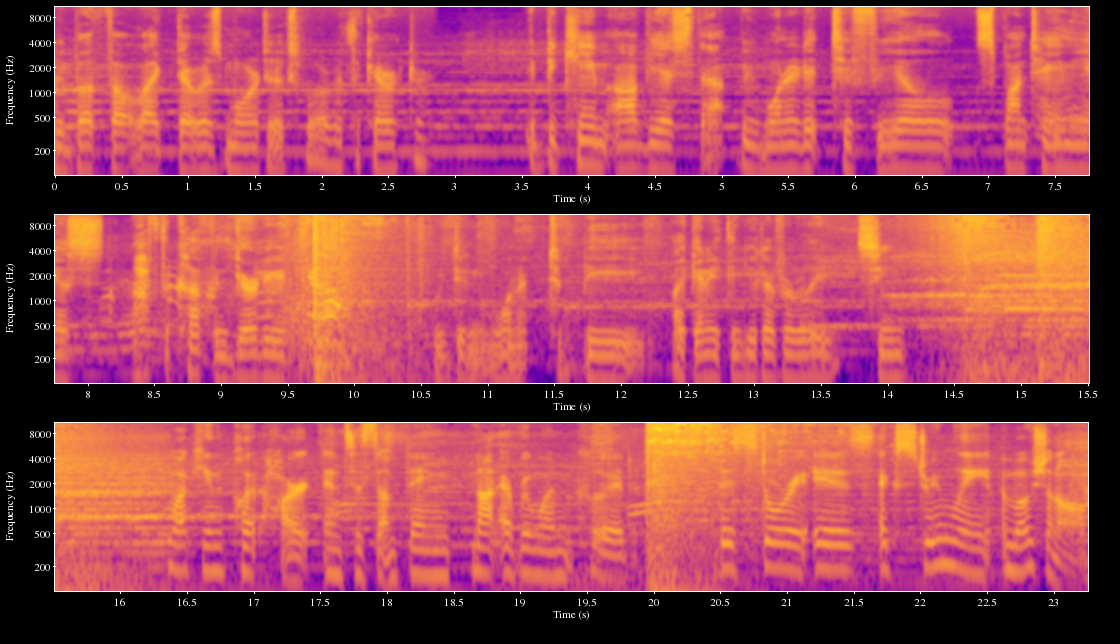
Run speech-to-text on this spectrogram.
We both felt like there was more to explore with the character. It became obvious that we wanted it to feel spontaneous, off the cuff, and dirty. We didn't want it to be like anything you'd ever really seen. Joaquin put heart into something not everyone could. This story is extremely emotional.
